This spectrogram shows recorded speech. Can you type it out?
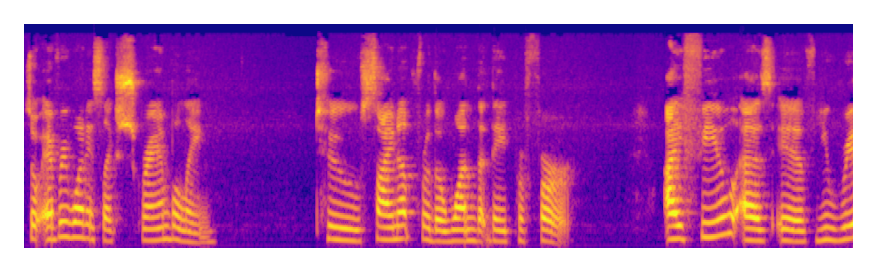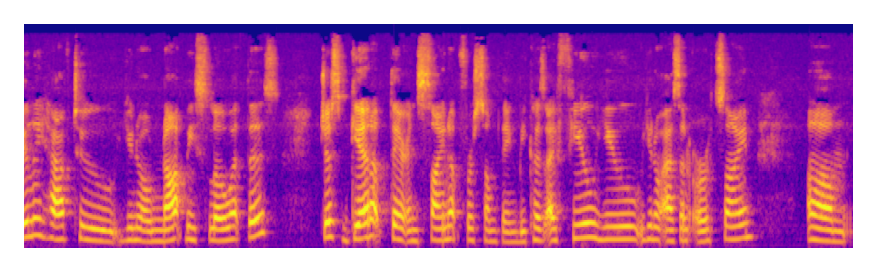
So everyone is like scrambling to sign up for the one that they prefer. I feel as if you really have to, you know, not be slow at this. Just get up there and sign up for something because I feel you, you know, as an earth sign, um,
